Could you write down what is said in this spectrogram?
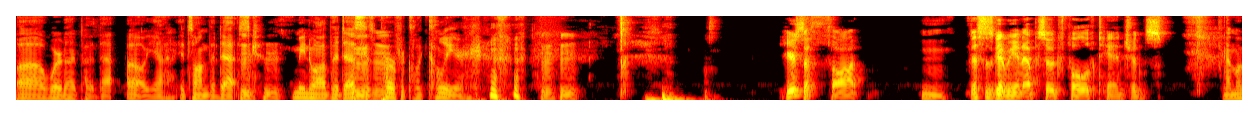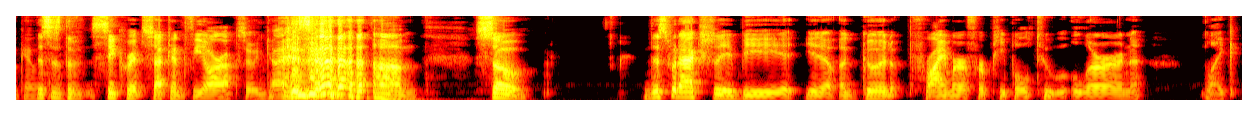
uh, where did I put that? Oh, yeah, it's on the desk. Mhm. Meanwhile, the desk Mhm. is perfectly clear. hmm Here's a thought. Hmm. This is going to be an episode full of tangents. I'm okay with This is the secret second VR episode, guys. um, so this would actually be, you know, a good primer for people to learn like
